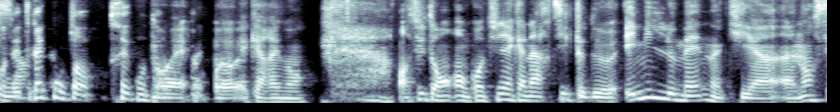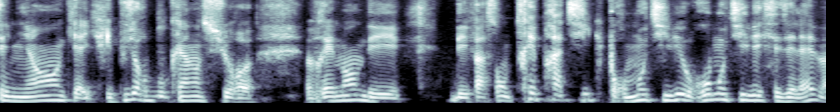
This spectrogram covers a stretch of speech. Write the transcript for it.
on est très content, très content. Ouais, ouais. carrément. Ensuite, on, on, continue avec un article de Émile Lemaine, qui est un, un, enseignant qui a écrit plusieurs bouquins sur euh, vraiment des, des façons très pratiques pour motiver ou remotiver ses élèves.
